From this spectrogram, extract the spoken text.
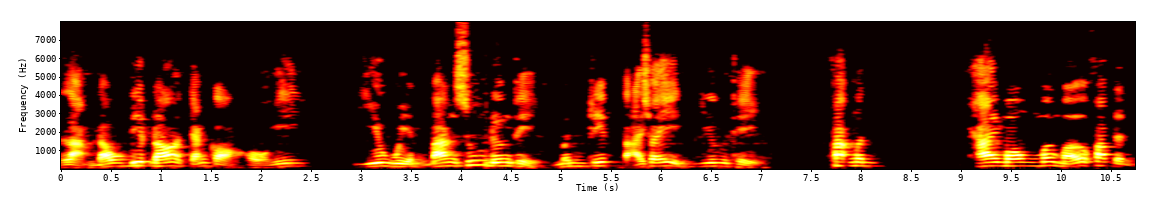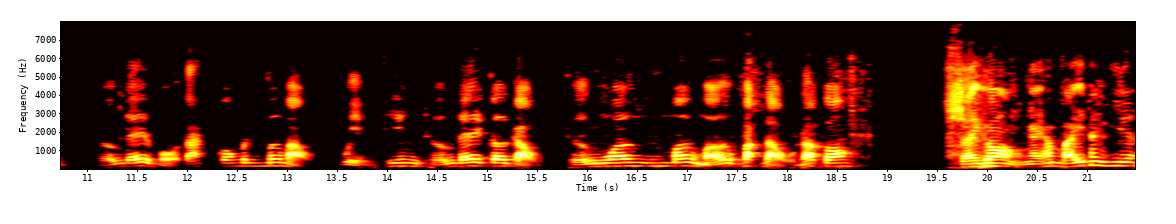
làm đâu biết đó, chẳng còn hồ nghi. Diệu quyền ban xuống đương thì, minh triết tải xoáy, dương thì phát minh. Khai môn mới mở pháp đình, thượng đế bồ tát con minh mơ màu. Quyền thiên thượng đế cơ cầu, thượng quân mới mở bắt đầu đó con. Sài Gòn, ngày 27 tháng Giêng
